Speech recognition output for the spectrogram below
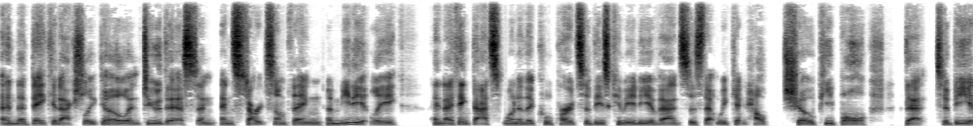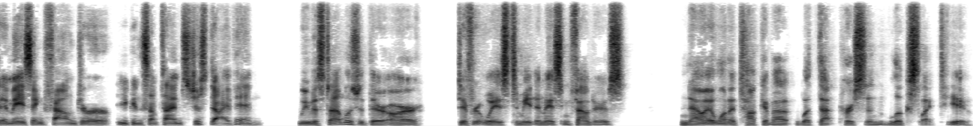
and that they could actually go and do this and, and start something immediately. And I think that's one of the cool parts of these community events is that we can help show people that to be an amazing founder, you can sometimes just dive in. We've established that there are different ways to meet amazing founders. Now I want to talk about what that person looks like to you.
